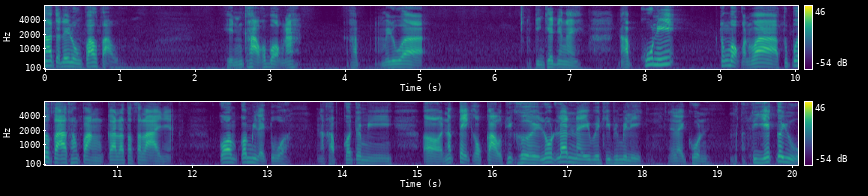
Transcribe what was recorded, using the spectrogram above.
น่าจะได้ลงเฝ้าเสาเห็นข่าวเขาบอกนะครับ ไม่รู้ว่าจริงเท็จยังไง นะครับ คู่นี้ต้องบอกก่อนว่าซูเปอร์สตาร์ทั้งฝั่งการาตาสลายเนี่ย ก็ก็มีหลายตัวนะครับ ก็จะมีนักเตะเก่าๆ ที่เคยโลดแล่นในเวทีพรีเมียร์ลีกหลายๆคนซีเย็กก็อยู่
